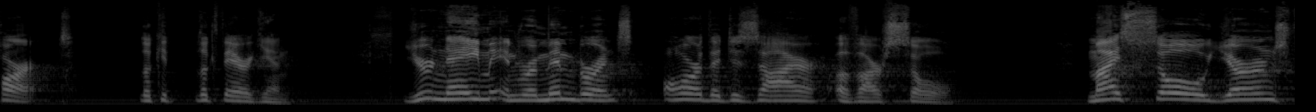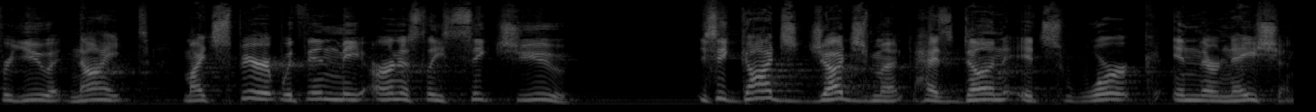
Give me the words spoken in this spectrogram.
heart. Look, at, look there again. Your name and remembrance are the desire of our soul. My soul yearns for you at night. My spirit within me earnestly seeks you. You see, God's judgment has done its work in their nation.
